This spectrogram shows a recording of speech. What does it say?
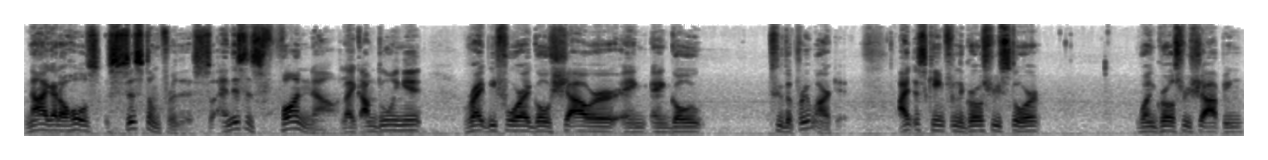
Now I got a whole system for this. And this is fun now. Like I'm doing it right before I go shower and, and go to the pre market. I just came from the grocery store, went grocery shopping,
